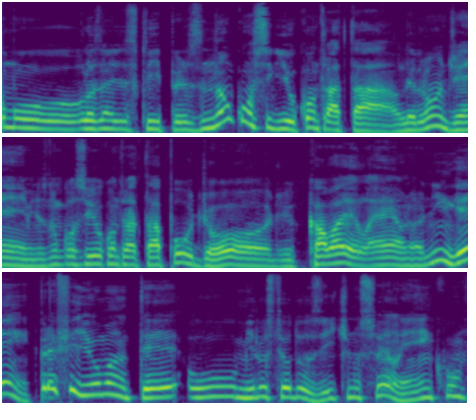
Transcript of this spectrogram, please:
como o Los Angeles Clippers não conseguiu contratar o LeBron James, não conseguiu contratar Paul George, Kawhi Leonard, ninguém, preferiu manter o Milos Teodosic no seu elenco,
